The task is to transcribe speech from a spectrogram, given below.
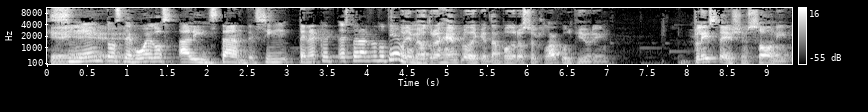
¿Qué? cientos de juegos al instante sin tener que esperar tanto tiempo. Óyeme, otro ejemplo de qué tan poderoso el cloud computing. PlayStation, Sony,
